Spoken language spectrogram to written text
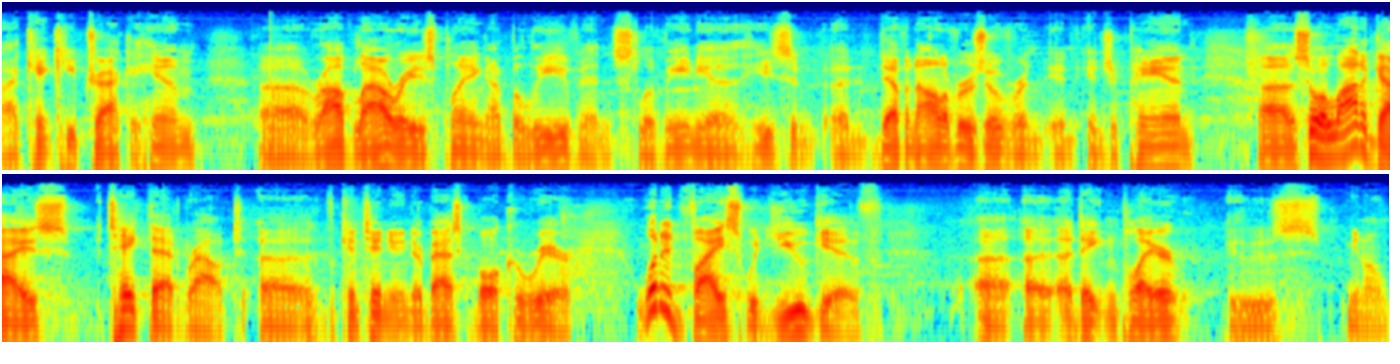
I can't keep track of him. Uh, Rob Lowery is playing, I believe, in Slovenia. He's in uh, Devin Oliver's over in, in, in Japan. Uh, so a lot of guys take that route, uh, continuing their basketball career. What advice would you give uh, a, a Dayton player who's you know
